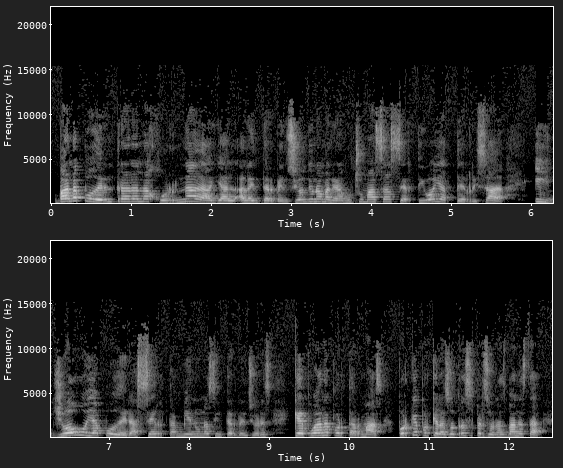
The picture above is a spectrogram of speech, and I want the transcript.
van a poder entrar a la jornada y a, a la intervención de una manera mucho más asertiva y aterrizada. Y yo voy a poder hacer también unas intervenciones que puedan aportar más. ¿Por qué? Porque las otras personas van a estar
